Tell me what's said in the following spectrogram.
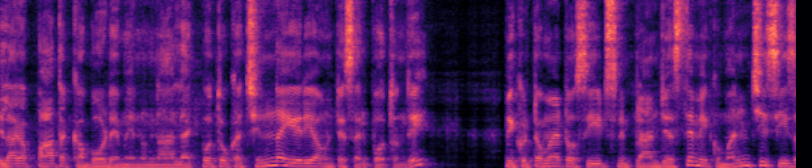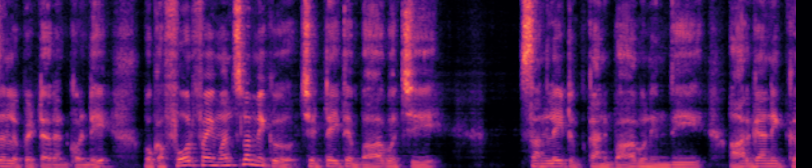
ఇలాగ పాత కబోర్డ్ ఏమైనా ఉన్నా లేకపోతే ఒక చిన్న ఏరియా ఉంటే సరిపోతుంది. మీకు టొమాటో సీడ్స్ని ప్లాంట్ చేస్తే మీకు మంచి సీజన్లో పెట్టారనుకోండి. ఒక ఫోర్ ఫైవ్ మంత్స్లో మీకు చెట్టు అయితే బాగొచ్చి సన్లైట్ కానీ బాగునింది ఆర్గానిక్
